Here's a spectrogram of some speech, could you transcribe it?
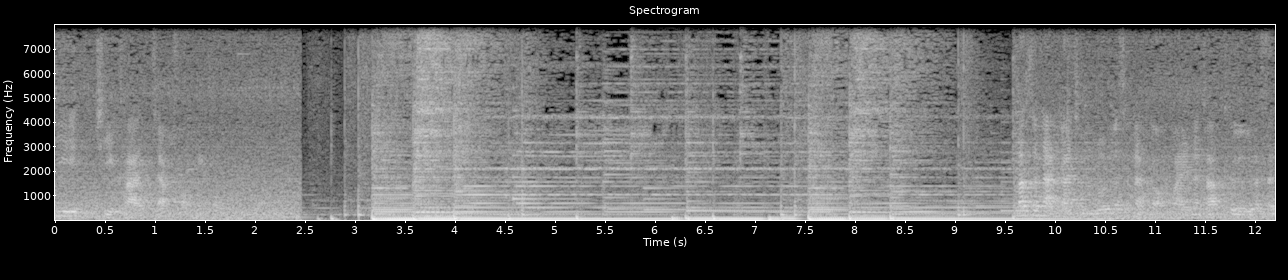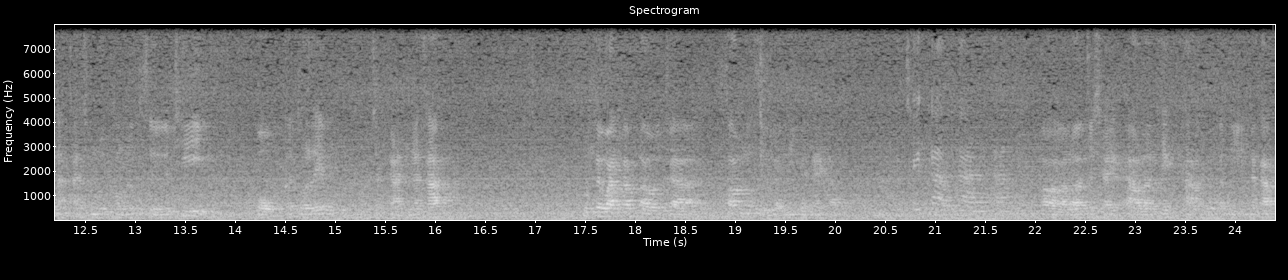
ที่ฉีกขาดจากของ คุณไปวันครับเราจะซ่อมหนังสือแบบนี้ยังไงครับใช้กาวทานะคะเอ่อเราจะใช้กาวลาเท็กซ์ทาปกตินะครับ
